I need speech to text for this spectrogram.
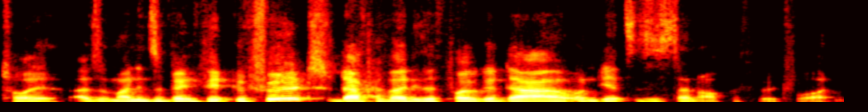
toll. Also Mann in the Bank wird gefüllt. Dafür war diese Folge da und jetzt ist es dann auch gefüllt worden.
